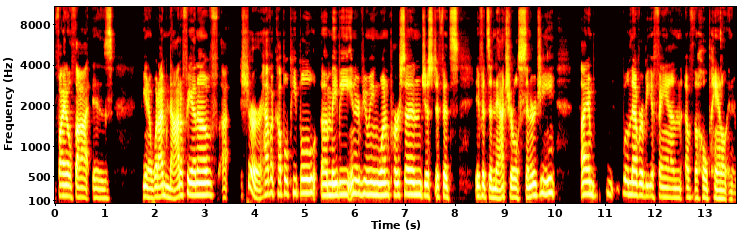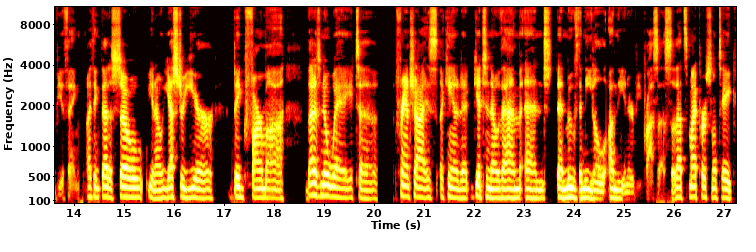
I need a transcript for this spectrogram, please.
Final thought is you know what i'm not a fan of uh, sure have a couple people uh, maybe interviewing one person just if it's if it's a natural synergy. I am will never be a fan of the whole panel interview thing. I think that is so you know yesteryear big pharma that is no way to franchise a candidate get to know them and and move the needle on the interview process. So that's my personal take.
